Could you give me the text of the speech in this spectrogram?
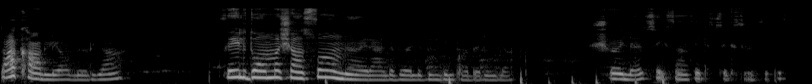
Daha karlı oluyor ya. Fail dolma şansı olmuyor herhalde böyle bildiğim kadarıyla. Şöyle 88 88.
